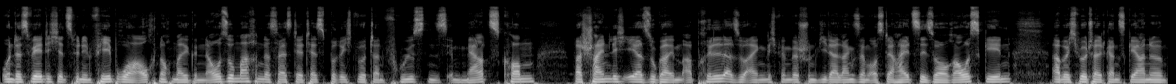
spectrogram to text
Und das werde ich jetzt für den Februar auch nochmal genauso machen. Das heißt, der Testbericht wird dann frühestens im März kommen, wahrscheinlich eher sogar im April, also eigentlich, wenn wir schon wieder langsam aus der Heizsaison rausgehen. Aber ich würde halt ganz gerne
